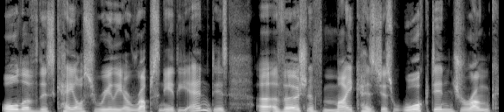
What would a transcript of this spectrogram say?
all of this chaos really erupts near the end is uh, a version of Mike has just walked in drunk,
